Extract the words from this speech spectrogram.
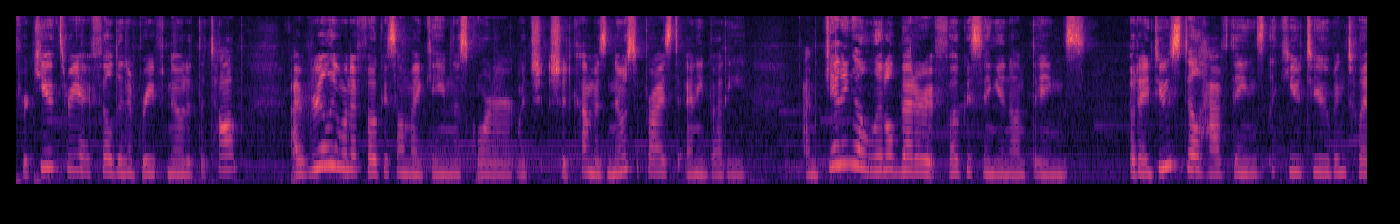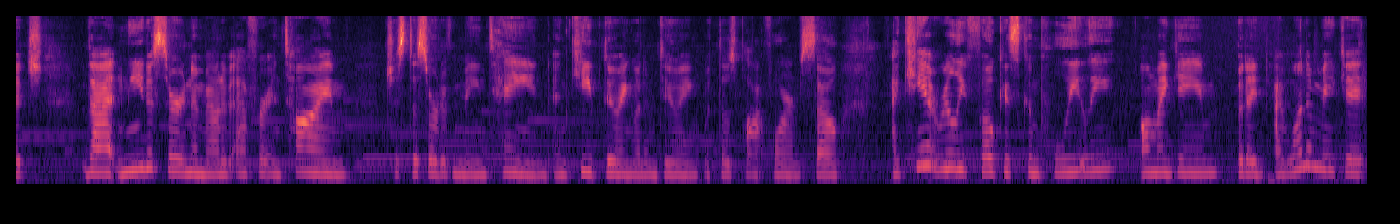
for Q3, I filled in a brief note at the top. I really want to focus on my game this quarter, which should come as no surprise to anybody. I'm getting a little better at focusing in on things, but I do still have things like YouTube and Twitch that need a certain amount of effort and time just to sort of maintain and keep doing what I'm doing with those platforms. So I can't really focus completely on my game, but I, I want to make it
